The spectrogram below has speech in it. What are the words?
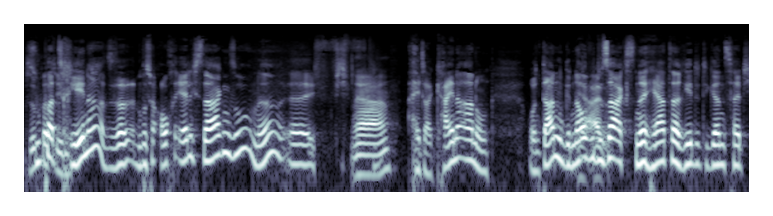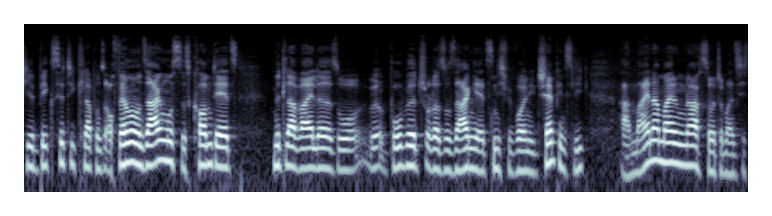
Super, Super. Trainer, also muss ich auch ehrlich sagen, so, ne? Äh, ich, ich, ja. Alter, keine Ahnung. Und dann, genau ja, wie also, du sagst, ne, Hertha redet die ganze Zeit hier Big City Club und so. Auch wenn man sagen muss, das kommt ja jetzt mittlerweile so, Bobic oder so sagen ja jetzt nicht, wir wollen die Champions League. Aber meiner Meinung nach sollte man sich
